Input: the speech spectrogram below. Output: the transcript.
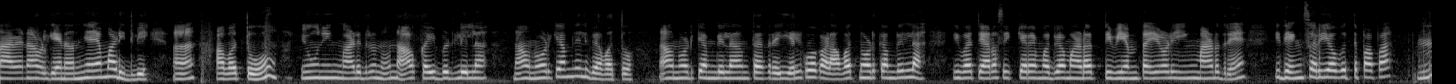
ನಾವೇನೋ ಅವಳಿಗೇನು ಅನ್ಯಾಯ ಮಾಡಿದ್ವಿ. ಅವತ್ತು ಇವ್ನು ಹಿಂಗೆ ಮಾಡಿದ್ರು ನಾವು ಕೈ ಬಿಡಲಿಲ್ಲ. ನಾವು ನೋಡ್ಕೊಂಬ್ಲಿಲ್ವಿ ಅವತ್ತು? ನಾವು ನೋಡ್ಕೊಂಬಿಲ್ಲ ಅಂತಂದ್ರೆ ಎಲ್ಲಿಗೆ ಹೋಗೋಣ ಅವತ್ತು ನೋಡ್ಕೊಂಬಿಲ್ಲ ಇವತ್ತು ಯಾರೋ ಸಿಕ್ಕರೆ ಮದುವೆ ಮಾಡತ್ತೀವಿ ಅಂತ ಹೇಳಿ ಹಿಂಗೆ ಮಾಡಿದ್ರೆ ಇದು ಹೆಂಗೆ ಸರಿ ಹೋಗುತ್ತೆ ಪಾಪ? ಹ್ಞೂ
